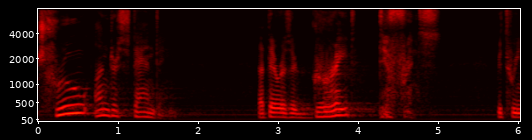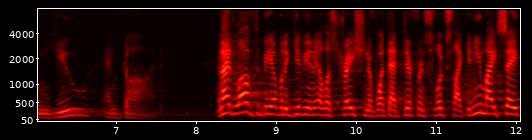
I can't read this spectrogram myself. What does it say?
true understanding that there is a great difference between you and God. And I'd love to be able to give you an illustration of what that difference looks like. And you might say,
